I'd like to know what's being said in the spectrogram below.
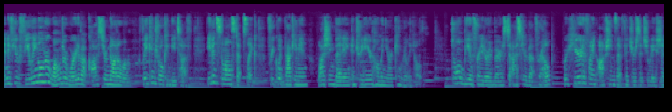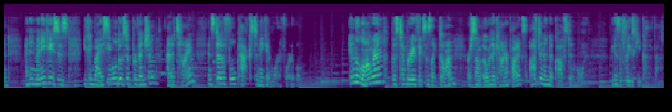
And if you're feeling overwhelmed or worried about costs, you're not alone. Flea control can be tough. Even small steps like frequent vacuuming, washing bedding, and treating your home and yard can really help. Don't be afraid or embarrassed to ask your vet for help. We're here to find options that fit your situation. And in many cases, you can buy a single dose of prevention at a time instead of full packs to make it more affordable. In the long run, those temporary fixes like Dawn or some over-the-counter products often end up costing more because the fleas keep coming back.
